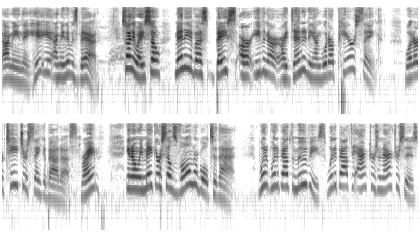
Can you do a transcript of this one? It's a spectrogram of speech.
I mean, they hit you. I mean, it was bad. So anyway, so many of us base our even our identity on what our peers think, what our teachers think about us, right? You know, we make ourselves vulnerable to that. What, what about the movies? What about the actors and actresses?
